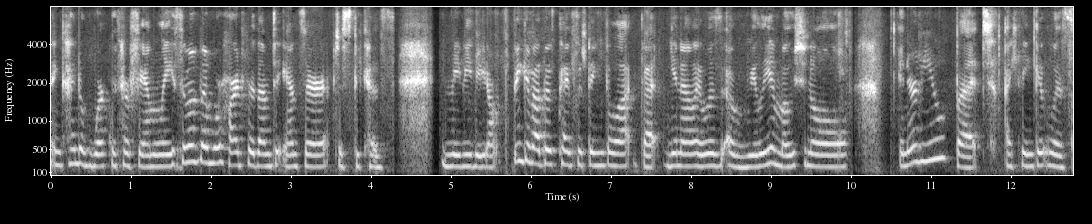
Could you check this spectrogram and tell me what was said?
and kind of work with her family. Some of them were hard for them to answer just because maybe they don't think about those kinds of things a lot. But, you know, it was a really emotional interview, but I think it was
